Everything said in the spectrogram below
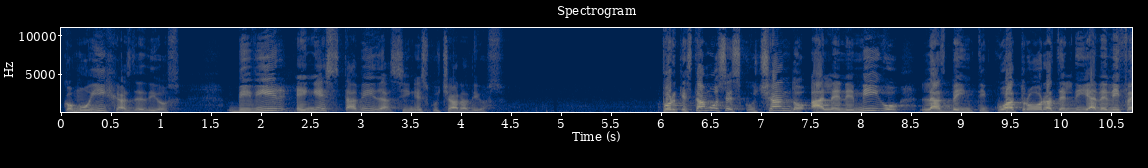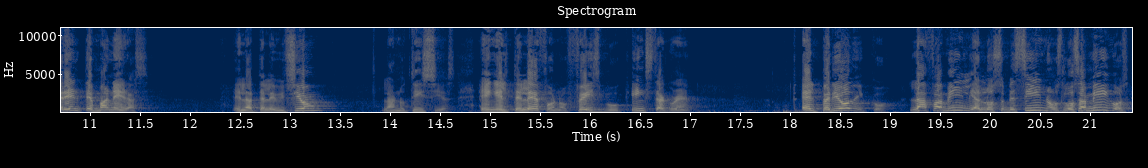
como hijas de Dios, vivir en esta vida sin escuchar a Dios. Porque estamos escuchando al enemigo las 24 horas del día, de diferentes maneras. En la televisión, las noticias, en el teléfono, Facebook, Instagram, el periódico, la familia, los vecinos, los amigos.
